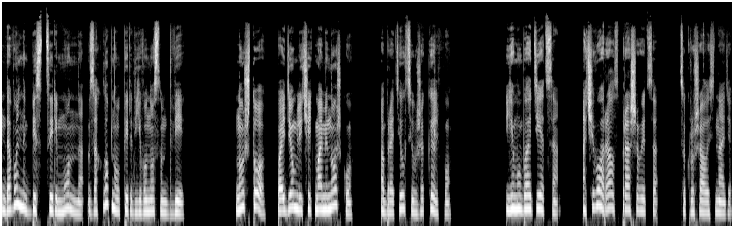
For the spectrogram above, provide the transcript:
довольно бесцеремонно захлопнул перед его носом дверь. «Ну что, пойдем лечить маме ножку?» Обратился уже к эльфу. «Ему бы одеться. А чего орал, спрашивается?» Сокрушалась Надя.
